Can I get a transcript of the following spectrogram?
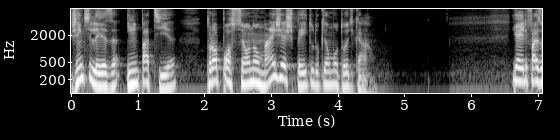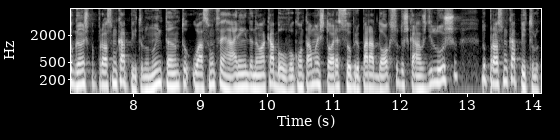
gentileza e empatia proporcionam mais respeito do que um motor de carro. E aí ele faz o gancho para o próximo capítulo. No entanto, o assunto Ferrari ainda não acabou. Vou contar uma história sobre o paradoxo dos carros de luxo no próximo capítulo.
